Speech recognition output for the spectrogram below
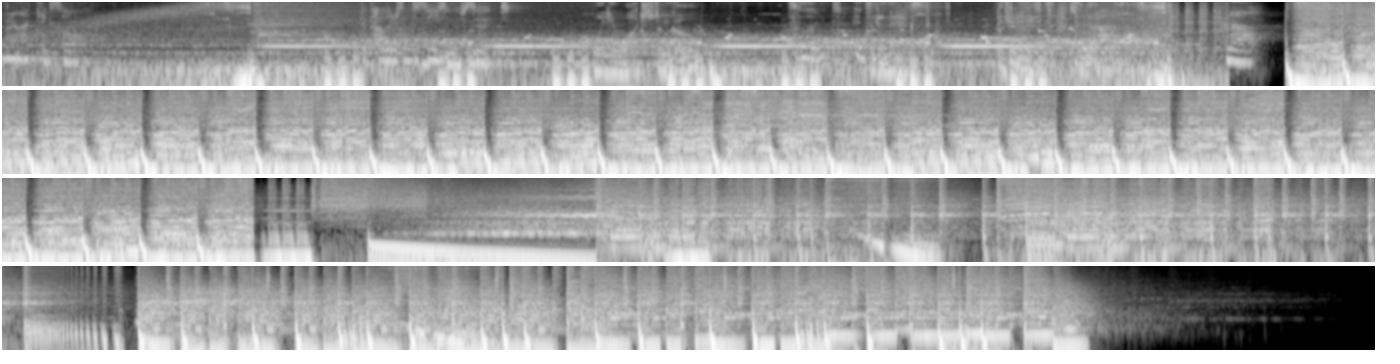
unrelenting soul. The colors of the season have set. When you watched them go, float into the next, adrift to now. Now.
